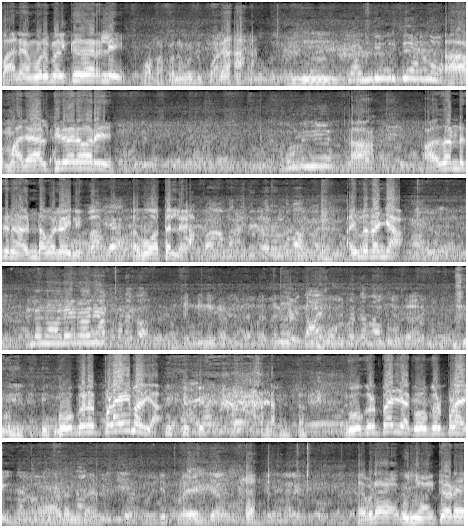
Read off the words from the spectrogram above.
പനമുറിമൽക്ക് കയറില്ലേ? ആ മലയാളത്തിൽ വരെ പറ ആ അത് കണ്ടിക്കണ. അത് ഉണ്ടാവല്ലോ അതിന്. അത് പോത്തല്ലേ? അമ്പത്തഞ്ചാ ഗൂഗിൾ പ്ലേ മതിയാ. ഗൂഗിൾ പേ ഇല്ല ഗൂഗിൾ പ്ലേ. എവിടെ കുഞ്ഞുമായിട്ട് എവിടെ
